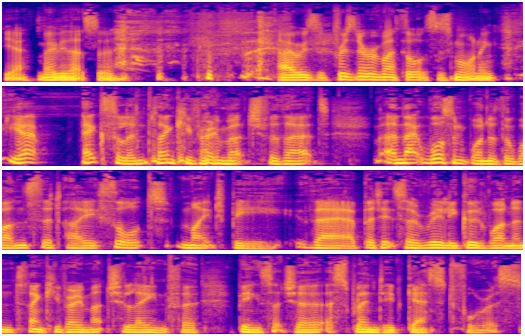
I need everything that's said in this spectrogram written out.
Yeah, maybe that's a. I was a prisoner of my thoughts this morning. Yeah, Excellent. Thank you very much for that. And that wasn't one of the ones that I thought might be there, but it's a really good one. And thank you very much, Elaine, for being such a, a splendid guest for us.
